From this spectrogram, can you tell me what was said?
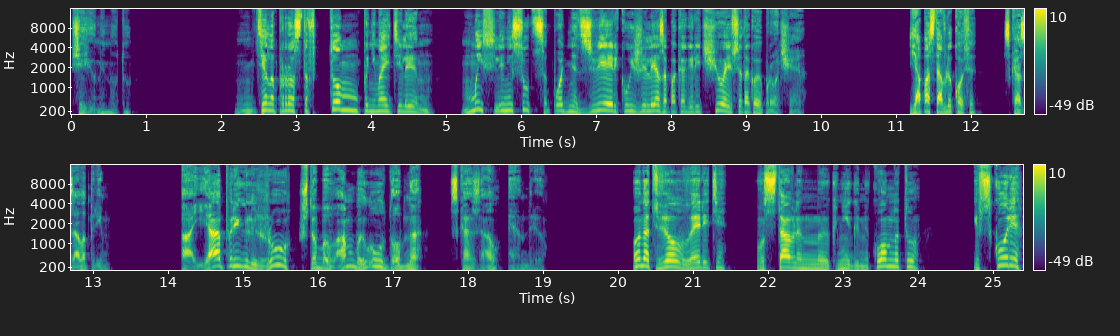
«Сию минуту». «Дело просто в том, понимаете ли, мысли несутся, поднять зверьку и железо, пока горячо, и все такое прочее». «Я поставлю кофе», — сказала Прим. «А я пригляжу, чтобы вам было удобно», — сказал Эндрю. Он отвел Верити в уставленную книгами комнату, и вскоре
